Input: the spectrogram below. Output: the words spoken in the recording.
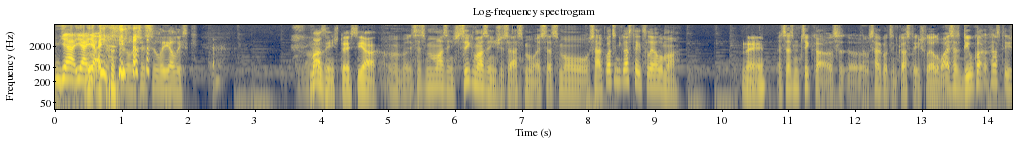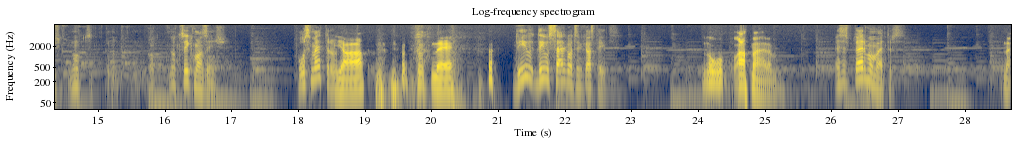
jā, jā, jā. jā. Šis ir lieliski. Maziņš tas ir. Jā. Es esmu maziņš. Cik maziņš es esmu? Es esmu sērkociņa kastītes lielumā. Nē, Es esmu cik sērkociņa kastīšu lielumā. Es esmu divu ka- kastīšu. Nu, nu, nu, cik maziņš? Pusmetru? jā. nē. Div, divas sērkociņa kastītes. Nu, apmēram. Es esmu termometrs. Nē,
